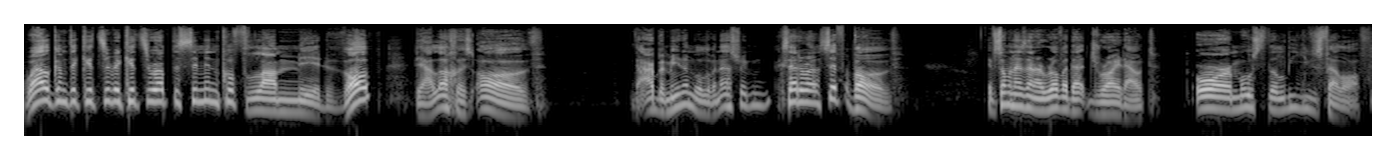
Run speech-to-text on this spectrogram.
Welcome to Kitzer Kitzer up the Siman Kuf Lamid Vov, the halachas of the Arba Minim, Lulav and etc. Sif Vov. If someone has an arova that dried out, or most of the leaves fell off,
